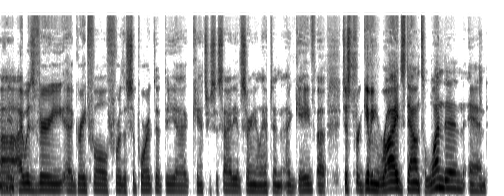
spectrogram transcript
uh, mm-hmm. I was very uh, grateful for the support that the uh, Cancer Society of Sarnia Lambton uh, gave, just for giving rides down to London and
